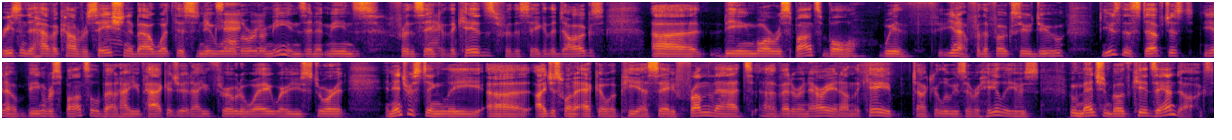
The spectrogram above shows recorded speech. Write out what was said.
reason to have a conversation about what this new Exactly. world order means. And it means, for the sake of the kids, for the sake of the dogs, uh, being more responsible with, you know, for the folks who do use this stuff, just, you know, being responsible about how you package it, how you throw it away, where you store it. And interestingly, uh, I just want to echo a PSA from that uh, veterinarian on the Cape, Dr. Louisa Rahili, who's, who mentioned both kids and dogs.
